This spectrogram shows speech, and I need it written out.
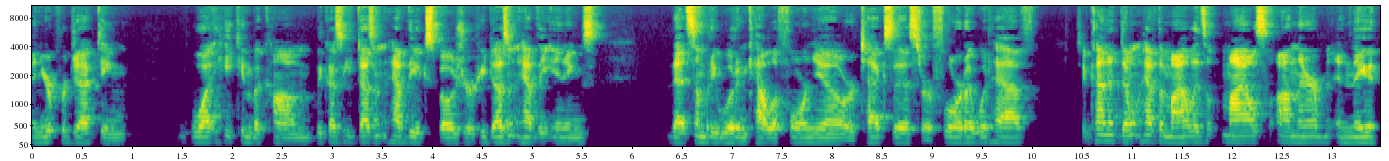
and you're projecting what he can become because he doesn't have the exposure, he doesn't have the innings that somebody would in California or Texas or Florida would have. So kind of don't have the mileage miles on there, and they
